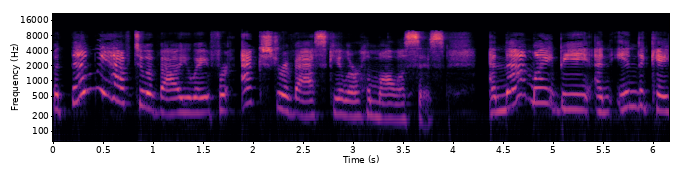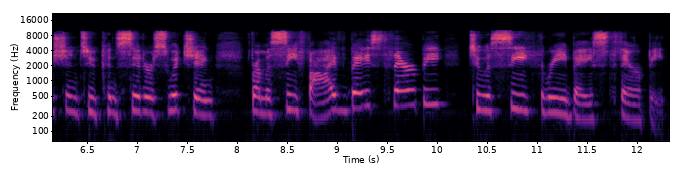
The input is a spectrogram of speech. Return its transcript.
But then we have to evaluate for extravascular hemolysis, and that might be an indication to consider switching from a C5 based therapy to a C3 based therapy.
